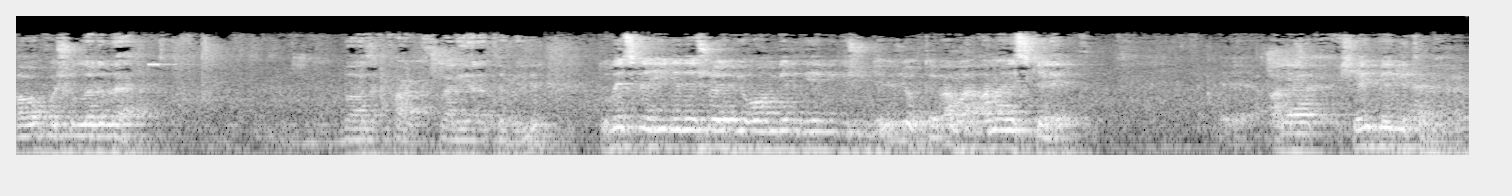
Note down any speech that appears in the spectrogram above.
hava koşulları da bazı farklılıklar yaratabilir. Dolayısıyla yine de şöyle bir 11 diye bir düşüncemiz yok tabii ama ana iskelet, e, ana şey belli tabii.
